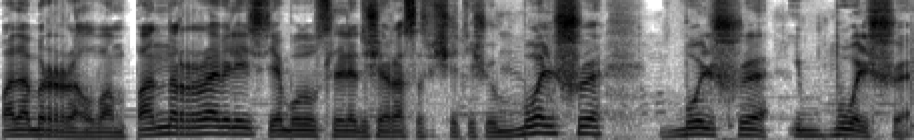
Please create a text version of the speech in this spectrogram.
подобрал, вам понравились. Я буду в следующий раз освещать еще больше, больше и больше.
